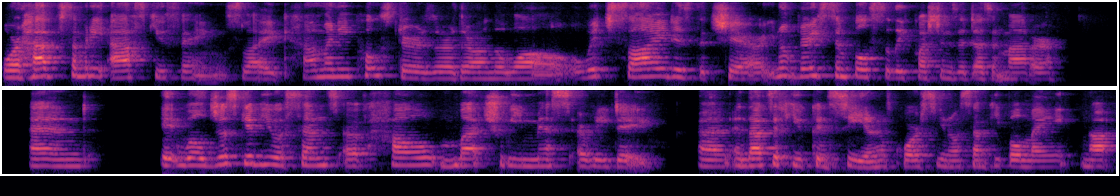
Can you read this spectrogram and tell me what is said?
Or have somebody ask you things like how many posters are there on the wall? Which side is the chair? You know very simple silly questions it doesn't matter. And it will just give you a sense of how much we miss every day. And, and that's if you can see. And of course you know some people may not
